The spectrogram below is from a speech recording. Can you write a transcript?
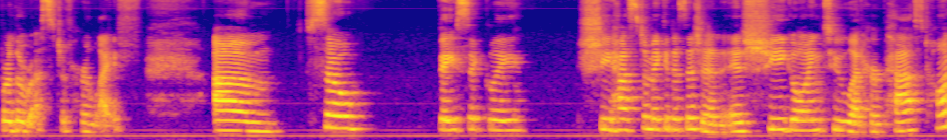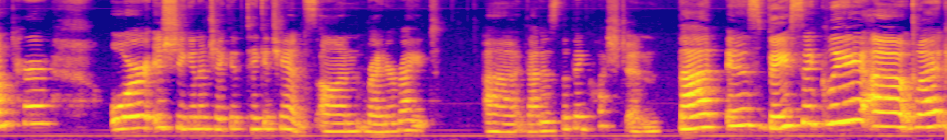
for the rest of her life. Um, so basically, she has to make a decision. Is she going to let her past haunt her, or is she going to take a, take a chance on Ryder Wright? Uh, that is the big question. That is basically uh, what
